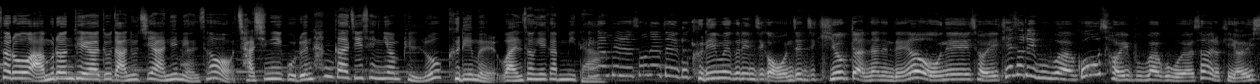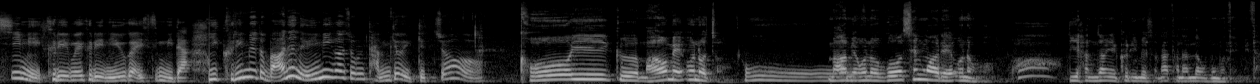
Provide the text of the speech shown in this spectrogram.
서로 아무런 대화도 나누지 않으면서 자신이 고른 한 가지 색연필로 그림을 완성해 갑니다. 색연필을 손에 들고 그림을 그린 지가 언젠지 기억도 안 나는데요. 오늘 저희 캐서리 부부하고 저희 부부하고 모여서 이렇게 열심히 그림을 그린 이유가 있습니다. 이 그림에도 많은 의미가 좀 담겨 있겠죠? 거의 그 마음의 언어죠. 오. 마음의 언어고 생활의 언어고 이 한 장의 그림에서 나타난다고 보면 됩니다.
